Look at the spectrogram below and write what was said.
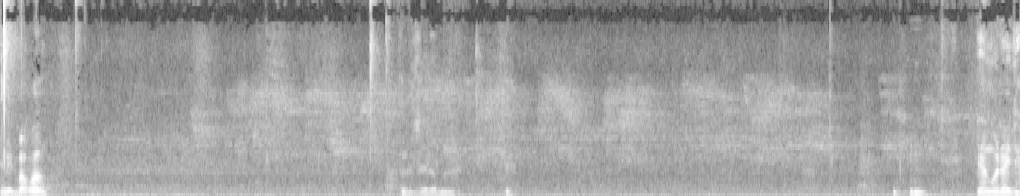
biết bóc không? Ừ, giờ đúng rồi. Ra ngồi đây nhé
